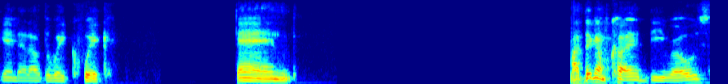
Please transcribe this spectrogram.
Getting that out of the way quick. And I think I'm cutting D Rose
